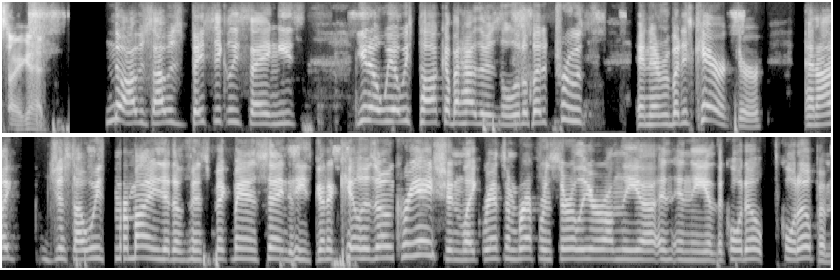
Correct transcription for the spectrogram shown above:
Sorry, go ahead. No, I was I was basically saying he's you know, we always talk about how there's a little bit of truth in everybody's character, and I just always reminded of Vince McMahon saying that he's gonna kill his own creation, like Ransom referenced earlier on the uh, in, in the uh, the cold op- cold open.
